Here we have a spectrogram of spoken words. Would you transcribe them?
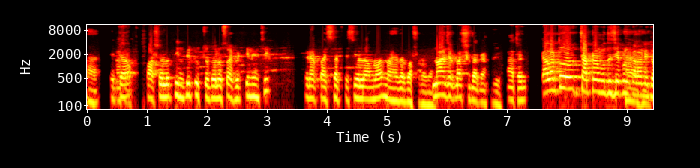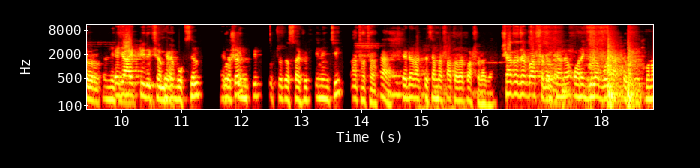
হ্যাঁ এটা পাশে হলো তিন ফিট উচ্চতা হলো ছয় ফিট তিন ইঞ্চি এটার প্রাইস রাখতেছি হলো আমরা নয় হাজার পাঁচশো টাকা। নয় হাজার পাঁচশো টাকা। আচ্ছা কালার তো চারটার মধ্যে যে কোনো হ্যাঁ, কালার হ্যাঁ। নিতে পারব নিতে এই যে আরেকটি দেখছি আমরা। এটা বুক সেলফ এটা তিন ফিট উচ্চতা ছয় ফিট তিন ইঞ্চি আচ্ছা আচ্ছা। হ্যাঁ এটা রাখতেছি আমরা সাত হাজার পাঁচশো টাকা। সাত হাজার পাঁচশো টাকা। এখানে অনেকগুলো বই রাখতে পারবে কোনো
